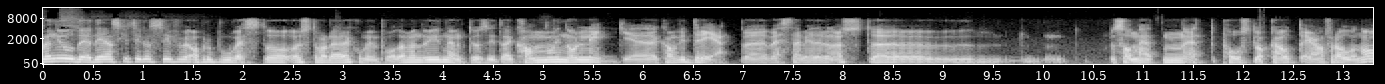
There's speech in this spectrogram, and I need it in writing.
men jo, det, det, jeg skulle til å si, for apropos vest og øst, var der jeg kom inn på det. Men vi nevnte jo sitt her, kan vi nå legge Kan vi drepe vest er bedre enn øst? Uh, sannheten et post lockout en gang for alle nå,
